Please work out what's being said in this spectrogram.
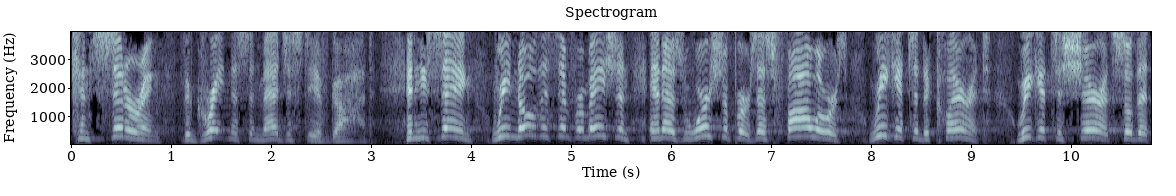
considering the greatness and majesty of God? And he's saying, we know this information, and as worshipers, as followers, we get to declare it. We get to share it so that,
